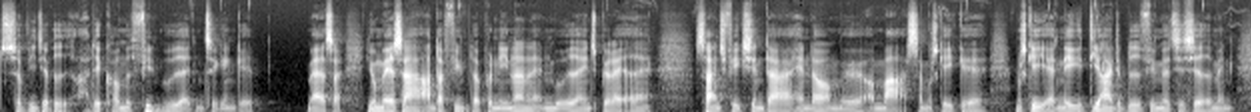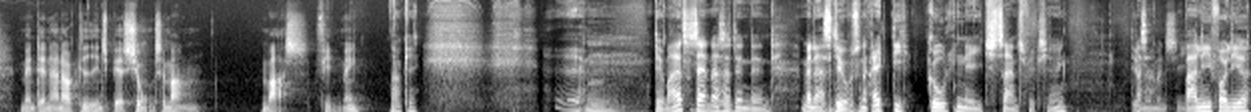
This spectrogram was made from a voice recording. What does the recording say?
så vidt jeg ved, aldrig kommet film ud af den til gengæld. Men altså, jo masser af andre film, der på den ene eller anden måde er inspireret af science fiction, der handler om, øh, om Mars, så måske, ikke, øh, måske er den ikke direkte blevet filmatiseret, men, men den har nok givet inspiration til mange Mars-film, ikke? Okay. Øhm, det er jo meget interessant, altså den, den, men altså det er jo sådan en rigtig golden age science fiction, ikke? Det altså, må man sige. Bare lige for lige at,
